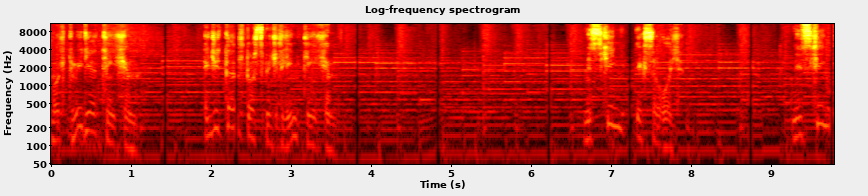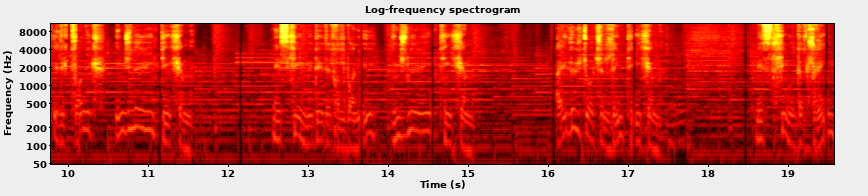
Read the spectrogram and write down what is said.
мультимедиа тэнхим, дижитал дүрс бичлэгийн тэнхим Нисхийн их сургууль. Нисхийн электроник инженерийн тэнхим. Нисхийн мэдээлэл холбооны инженерийн тэнхим. Аялал жуулчлалын тэнхим. Нислэгийн удирдлагын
